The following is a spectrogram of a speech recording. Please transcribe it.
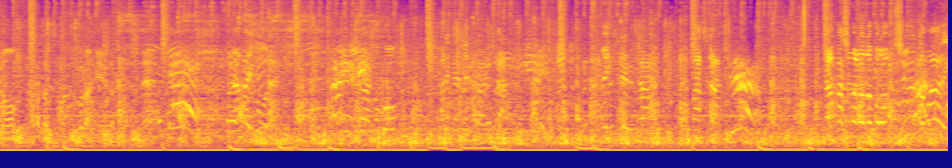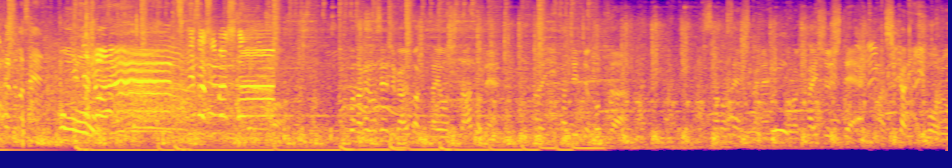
の形。のところは見えるだけですね長いボールさあここ跳ね返せるかいいか決めきれるか松田中島のところシュートは行かせません選手がうまく対応した後で、まあ、いい立ち位置を取った佐野選手がね、これ回収して、まあ、しっかりいいボールを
